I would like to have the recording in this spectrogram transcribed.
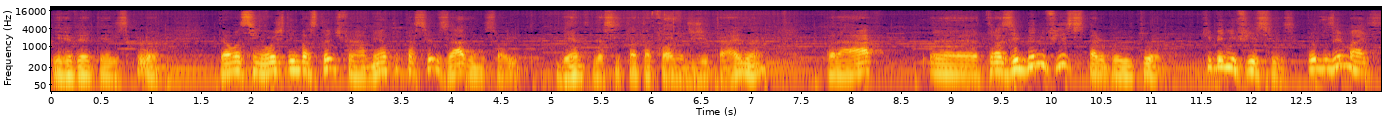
de reverter esse problema. Então, assim, hoje tem bastante ferramenta para ser usada nisso aí, dentro dessas plataformas digitais, né, para é, trazer benefícios para o produtor. Que benefícios? Produzir mais.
